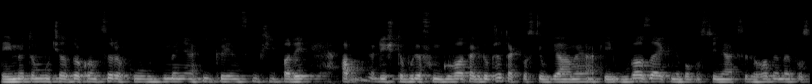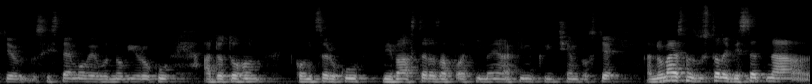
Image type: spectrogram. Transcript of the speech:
dejme tomu čas do konce roku, uvidíme nějaký klientský případy. A když to bude fungovat, tak dobře, tak prostě uděláme nějaký úvazek nebo prostě nějak se dohodneme prostě systémově od nového roku a do toho konce roku my vás teda zaplatíme nějakým klíčem prostě. A normálně jsme zůstali vyset na,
